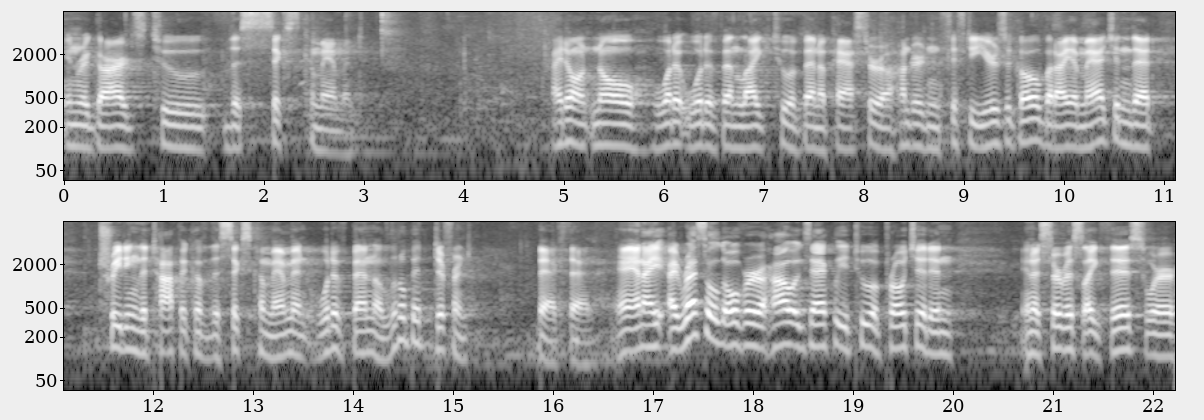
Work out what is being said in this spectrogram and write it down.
in regards to the sixth commandment. I don't know what it would have been like to have been a pastor 150 years ago, but I imagine that treating the topic of the sixth commandment would have been a little bit different back then. And I, I wrestled over how exactly to approach it in, in a service like this where,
